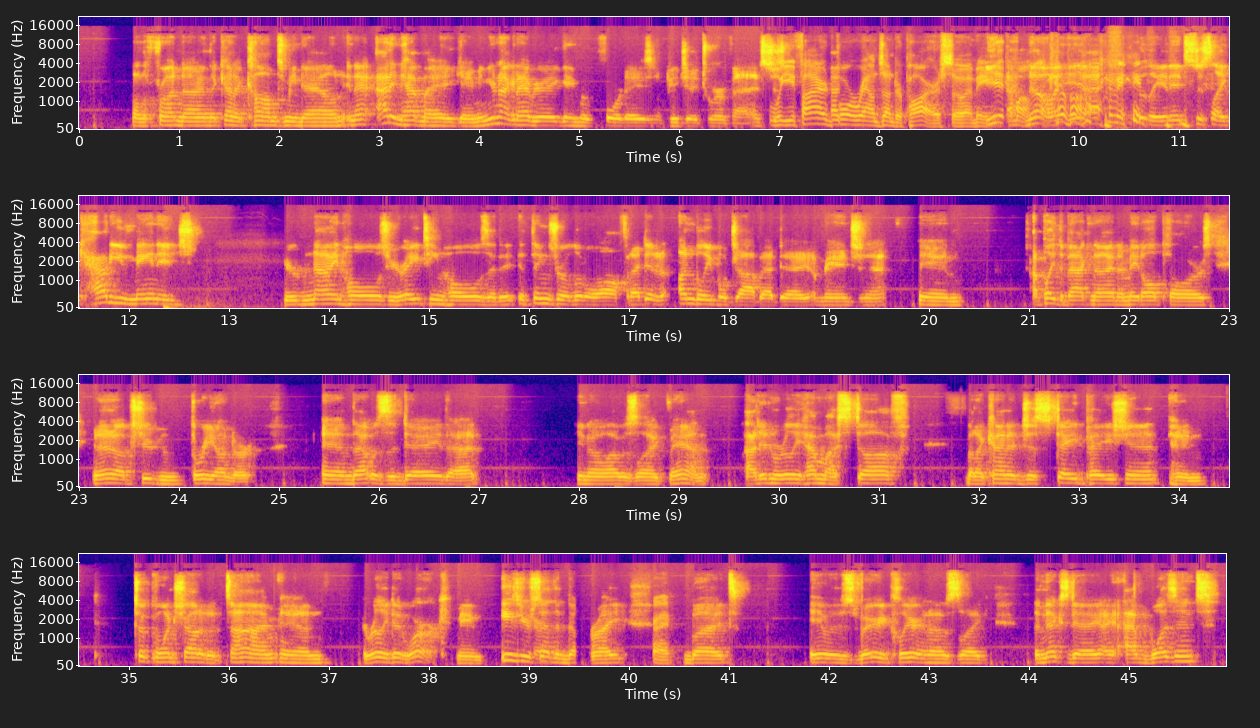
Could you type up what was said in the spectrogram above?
on the front nine that kind of calmed me down. And I, I didn't have my A game, and you're not going to have your A game over four days in a PJ Tour event. It's just Well, you fired four rounds under par, so I mean, yeah, come on, no, come yeah, on. I mean, absolutely. And it's just like, how do you manage your nine holes, your 18 holes that it, things are a little off? And I did an unbelievable job that day of managing it. And I played the back nine, I made all pars, and ended up shooting three under. And that was the day that, you know, I was like, man, I didn't really have my stuff, but I kind of just stayed patient and took one shot at a time. And it really did work. I mean, easier Sure. said than done, right? Right. But it was very clear, and I was like, the next day, I, I wasn't,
